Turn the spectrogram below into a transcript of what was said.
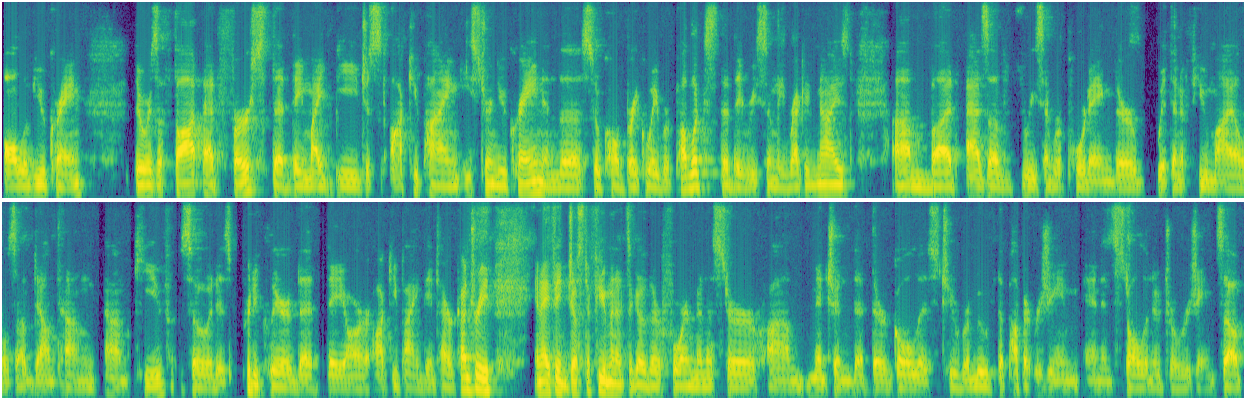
all of Ukraine. There was a thought at first that they might be just occupying eastern Ukraine and the so called breakaway republics that they recently recognized. Um, but as of recent reporting, they're within a few miles of downtown um, Kiev. So it is pretty clear that they are occupying the entire country. And I think just a few minutes ago, their foreign minister um, mentioned that their goal is to remove the puppet regime and install a neutral regime. So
